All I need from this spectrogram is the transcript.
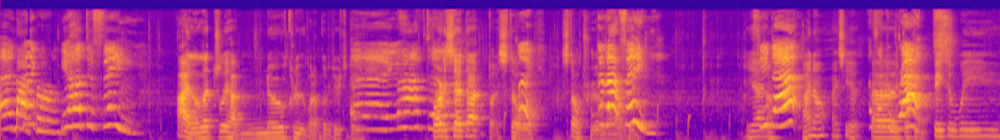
And like, you have the thing. I literally have no clue what I'm going to do Uh, today. you have to. I've already said that, but it's still Look. still true. Look I at know that I'm thing. Yeah. See I know. that? I know. I see it. That's like a Uh, get branch. bait away.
